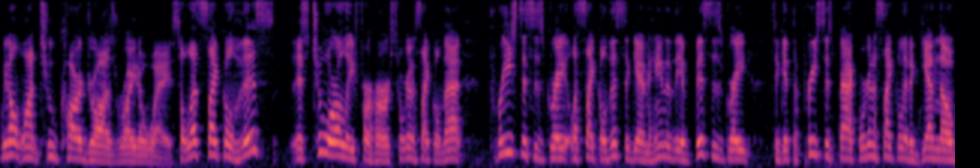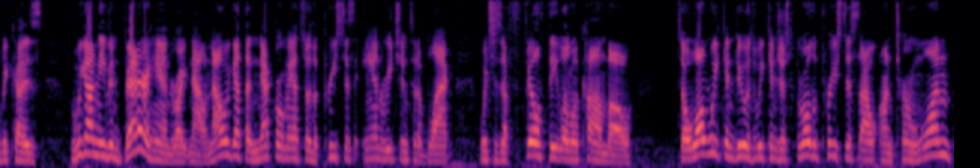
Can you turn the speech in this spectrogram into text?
we don't want two card draws right away. So let's cycle this. It's too early for her, so we're going to cycle that. Priestess is great. Let's cycle this again. Hand of the Abyss is great to get the Priestess back. We're going to cycle it again, though, because we got an even better hand right now. Now we got the Necromancer, the Priestess, and Reach into the Black which is a filthy little combo. So what we can do is we can just throw the Priestess out on turn one,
